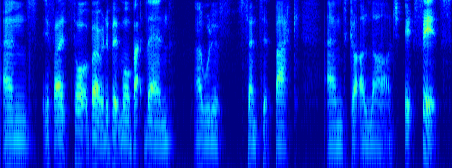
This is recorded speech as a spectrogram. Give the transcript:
And if I'd thought about it a bit more back then, I would have sent it back and got a large. It fits,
